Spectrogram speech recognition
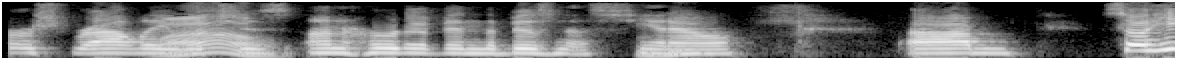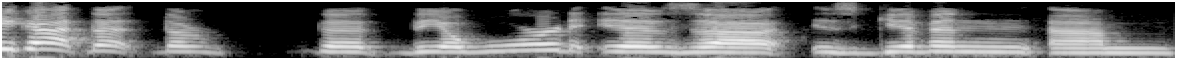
first rally, Wow. which is unheard of in the business, you Mhm. know. Um, so he got the the the the award is uh, is given um,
